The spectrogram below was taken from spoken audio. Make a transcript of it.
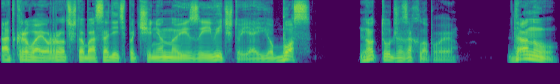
Открываю рот, чтобы осадить подчиненную и заявить, что я ее босс. Но тут же захлопываю. «Да ну!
